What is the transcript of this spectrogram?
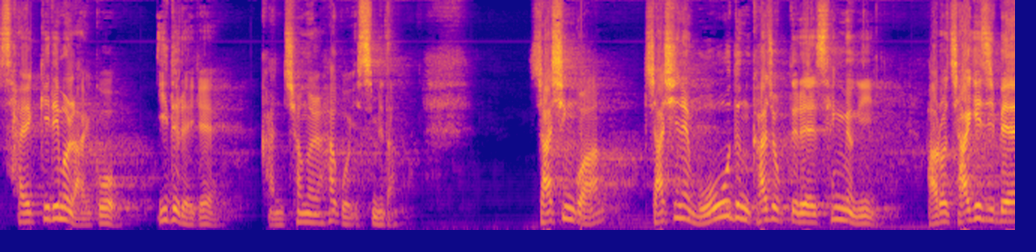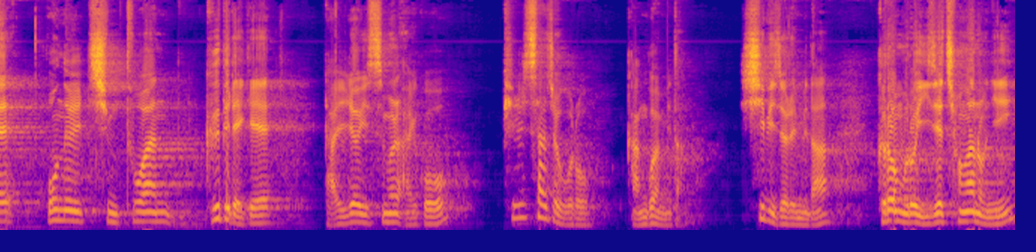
살 길임을 알고 이들에게 간청을 하고 있습니다. 자신과 자신의 모든 가족들의 생명이 바로 자기 집에 오늘 침투한 그들에게 달려 있음을 알고 필사적으로 강구합니다. 12절입니다. 그러므로 이제 청하노니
